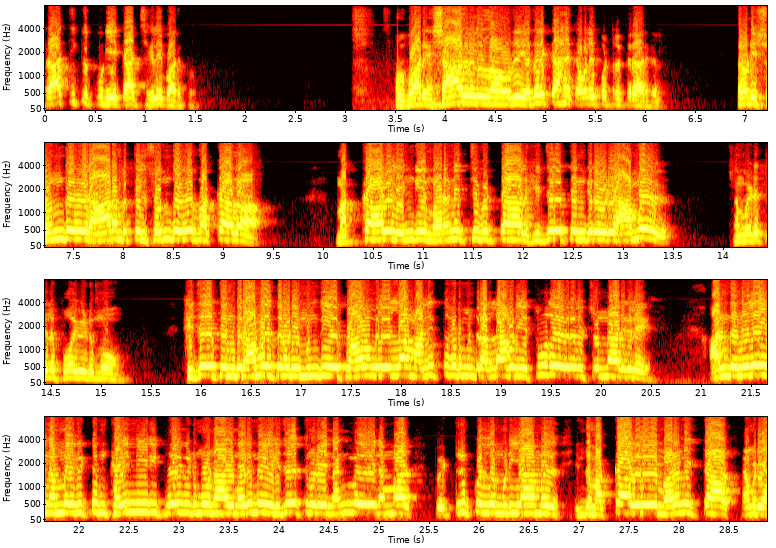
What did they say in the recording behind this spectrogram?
பிரார்த்திக்கக்கூடிய காட்சிகளை பார்க்கும் அப்ப பாருங்க ஷாதர் அவர்கள் எதற்காக கவலைப்பட்டிருக்கிறார்கள்? தன்னுடைய சொந்த ஊர் ஆரம்பத்தில் சொந்த ஊர் மக்கா தான். மக்காவில் எங்கே மரணித்து விட்டால் ஹிஜரத் என்கிறவுடைய அமல் நம்ம இடத்துல போய்விடுமோ? ஹிஜரத் என்கிற அமல் தன்னுடைய முந்தைய பாவங்களை எல்லாம் அழித்து விடும் என்று அல்லாஹுடைய தூதரவர்கள் சொன்னார்களே. அந்த நிலை நம்மை விட்டும் கைமீறி போய்விடுமோ நாளை மறுமையில் ஹிஜரத்தினுடைய நன்மைகளை நம்மால் பெற்றுக்கொள்ள முடியாமல் இந்த மக்காவிலே மரணித்தால் நம்முடைய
